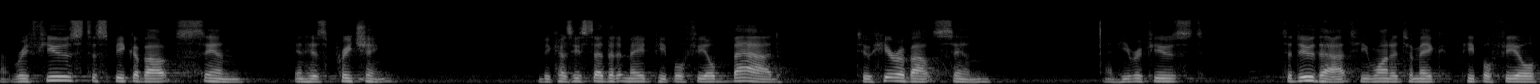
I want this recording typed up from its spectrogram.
uh, refused to speak about sin in his preaching because he said that it made people feel bad to hear about sin. And he refused to do that. He wanted to make people feel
